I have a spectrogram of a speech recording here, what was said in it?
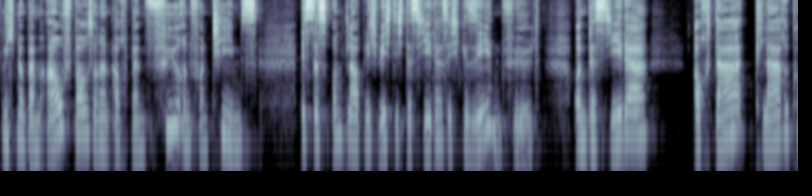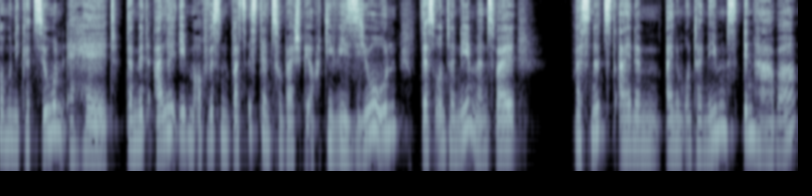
nicht nur beim Aufbau, sondern auch beim Führen von Teams ist es unglaublich wichtig, dass jeder sich gesehen fühlt und dass jeder auch da klare Kommunikation erhält, damit alle eben auch wissen, was ist denn zum Beispiel auch die Vision des Unternehmens, weil was nützt einem, einem Unternehmensinhaber,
